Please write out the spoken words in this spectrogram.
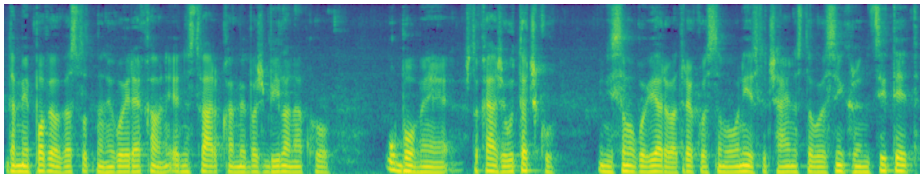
da me je poveo besplatno, nego i rekao jednu stvar koja me baš bila onako ubo me, što kaže, u tačku i nisam mogao vjerovati, rekao sam ovo nije slučajnost, ovo je sinkronicitet,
